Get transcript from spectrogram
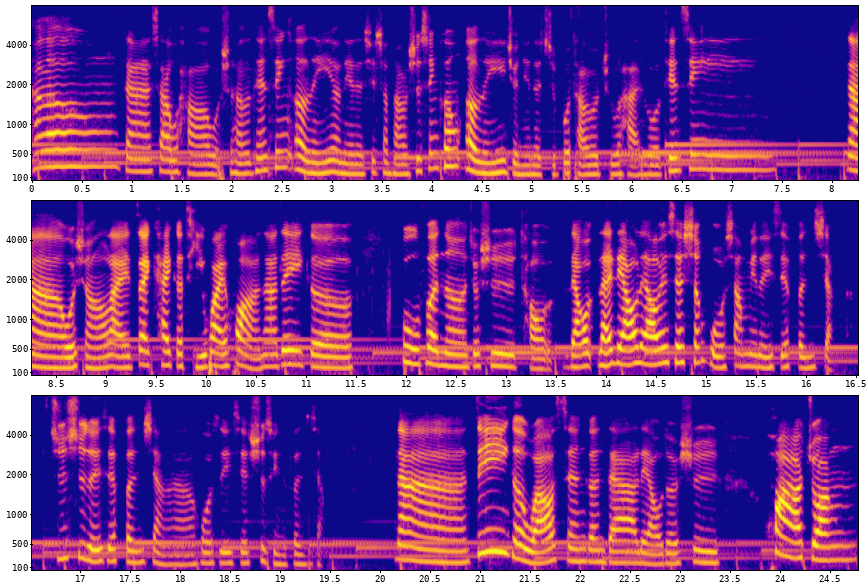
Hello，大家下午好，我是海洛天星。二零一二年的线上塔罗师星空，二零一九年的直播塔罗主海洛天星。那我想要来再开个题外话，那这个部分呢，就是讨聊来聊聊一些生活上面的一些分享啊，知识的一些分享啊，或是一些事情的分享。那第一个我要先跟大家聊的是化妆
